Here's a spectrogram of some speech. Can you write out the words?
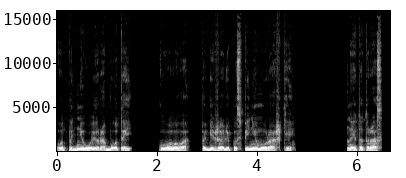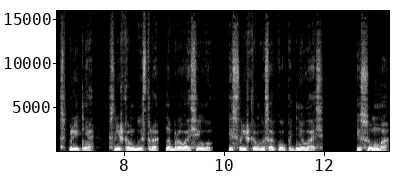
Вот под него и работай. У Олова побежали по спине мурашки. На этот раз сплетня слишком быстро набрала силу и слишком высоко поднялась. И сумма,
